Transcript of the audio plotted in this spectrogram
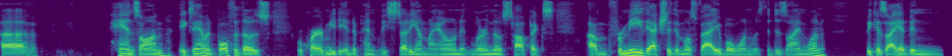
uh, hands-on exam, and both of those required me to independently study on my own and learn those topics. Um, for me, the, actually the most valuable one was the design one because I had been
